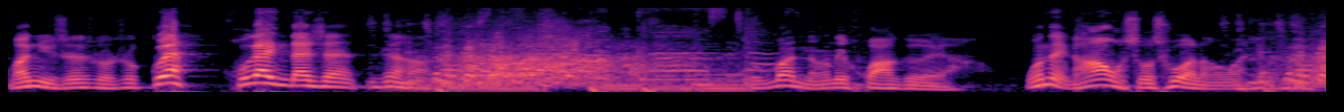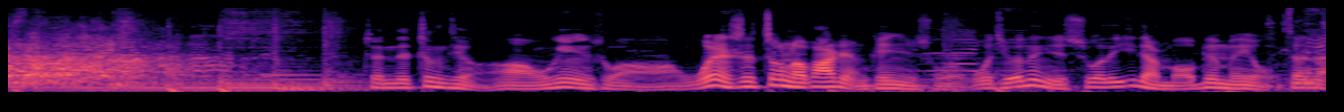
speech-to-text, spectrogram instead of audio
完，女神说：“说滚，活该你单身。”这万能的花哥呀，我哪嘎我说错了？我 真的正经啊！我跟你说啊，我也是正儿八经跟你说，我觉得你说的一点毛病没有，真的。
